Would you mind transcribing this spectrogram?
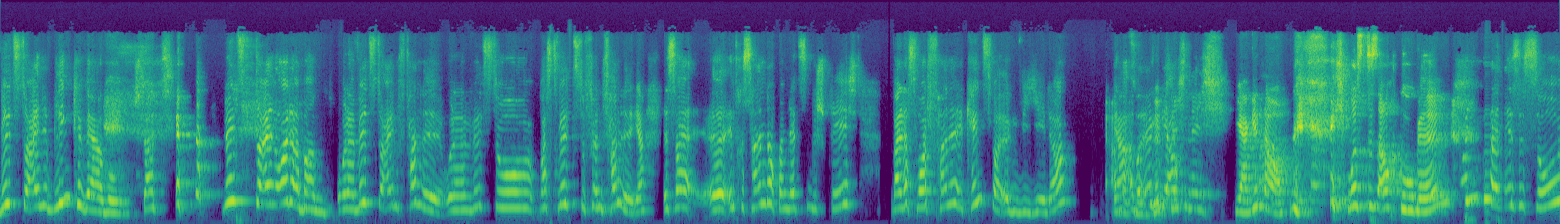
Willst du eine Blinke-Werbung statt willst du ein Orderbump oder willst du ein Funnel oder willst du, was willst du für ein Funnel? Ja, es war äh, interessant auch beim letzten Gespräch, weil das Wort Funnel kennt zwar irgendwie jeder, aber, ja, aber so irgendwie auch nicht. Ja, genau. Ich musste es auch googeln. Und dann ist es so,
